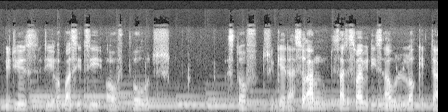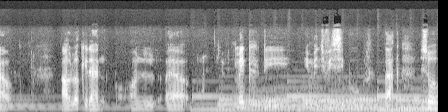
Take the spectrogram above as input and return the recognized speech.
reduce the opacity of both stuff together. So I'm satisfied with this. I will lock it down. I'll lock it down on uh, make the image visible back. So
